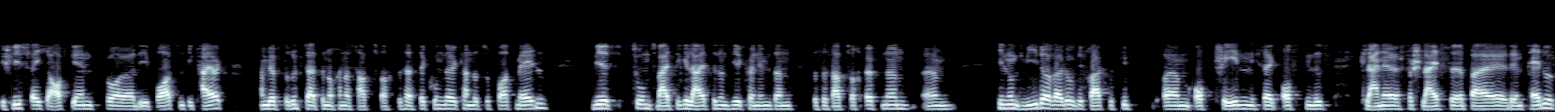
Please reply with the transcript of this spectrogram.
die Schließfächer aufgehen für die Boards und die Kajaks, haben wir auf der Rückseite noch ein Ersatzfach. Das heißt, der Kunde kann das sofort melden, wird zu uns weitergeleitet und wir können ihm dann das Ersatzfach öffnen. Ähm, hin und wieder, weil du gefragt hast, gibt es ähm, oft Schäden. Ich sage, oft sind es kleine Verschleiße bei den Pedals.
